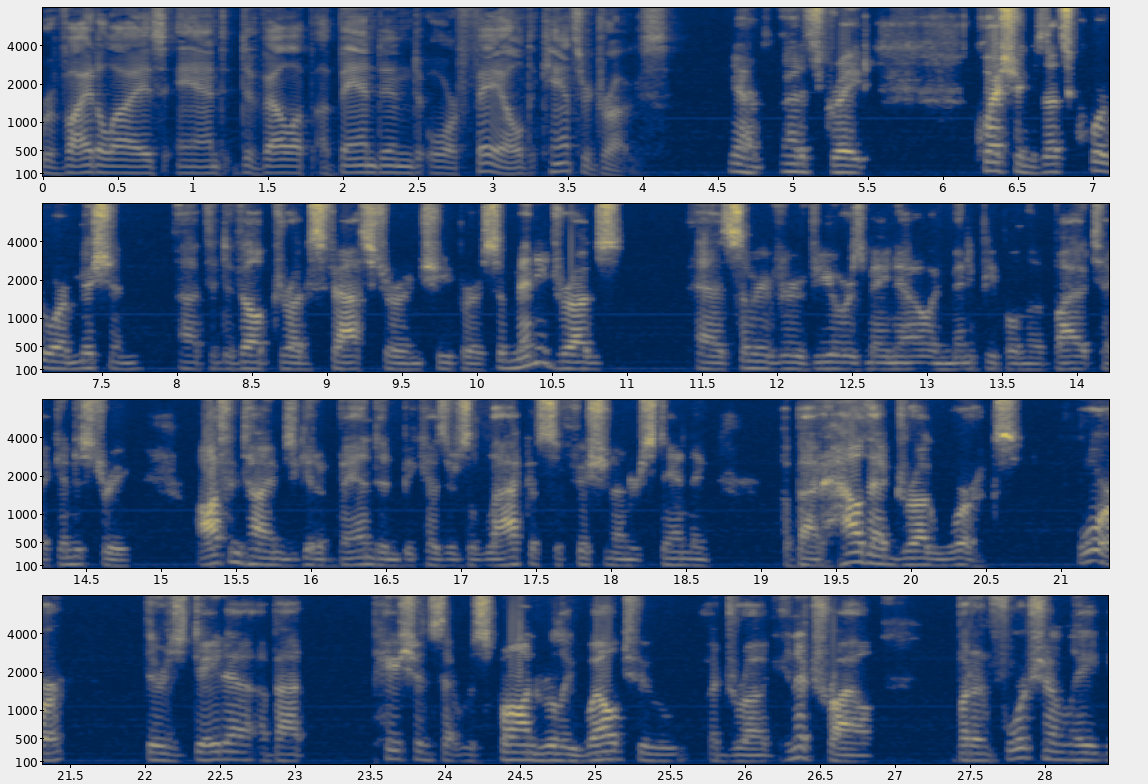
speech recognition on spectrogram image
revitalize, and develop abandoned or failed cancer drugs? Yeah, that is great question because that's core to our mission uh, to develop drugs faster and cheaper. So many drugs, as some of your viewers may know, and many people in the biotech industry, oftentimes get abandoned because there's a lack of sufficient understanding about how that drug works, or there's data about patients that respond really well to a drug in a trial, but unfortunately,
